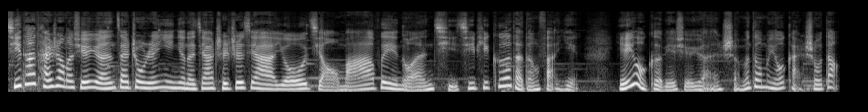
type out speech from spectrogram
其他台上的学员在众人意念的加持之下，有脚麻、胃暖、起鸡皮疙瘩等反应，也有个别学员什么都没有感受到。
